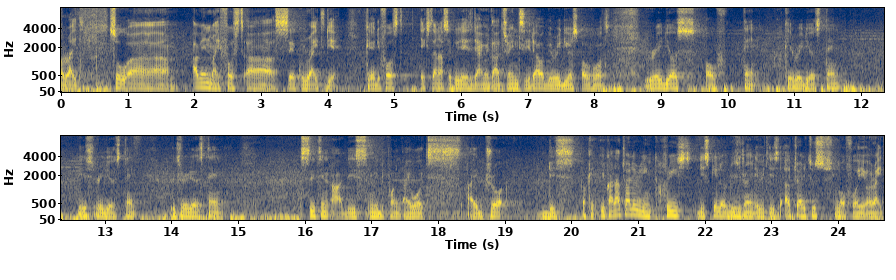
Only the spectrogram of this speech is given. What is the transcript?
All right so uh having my first uh circle right there. Okay the first external circle is diameter 20 that will be radius of what? Radius of 10 okay radius 10 this radius 10 with radius 10 sitting at this midpoint i what? I draw this. Okay you can actually increase the scale of this drawing if it is actually too small for you all right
